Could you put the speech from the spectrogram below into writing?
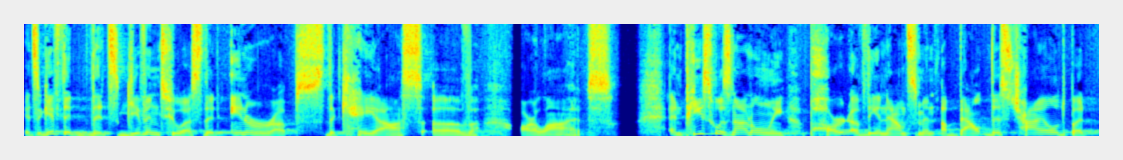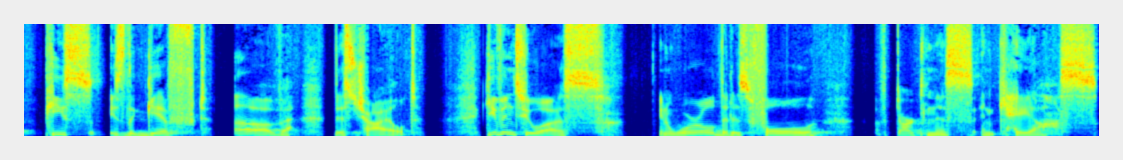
It's a gift that, that's given to us that interrupts the chaos of our lives. And peace was not only part of the announcement about this child, but peace is the gift of this child, given to us in a world that is full of darkness and chaos.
